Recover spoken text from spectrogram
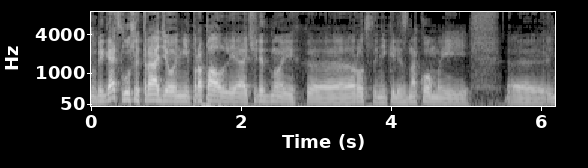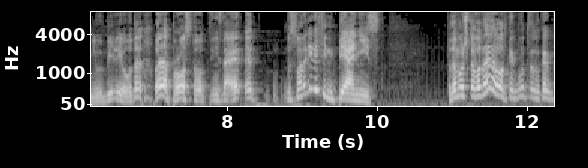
убегать, слушать радио, не пропал ли очередной их э, родственник или знакомый э, не убили его. Вот это, вот это просто, вот, не знаю, это, это, вы смотрели фильм «Пианист»? Потому что вот это вот как будто, как,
